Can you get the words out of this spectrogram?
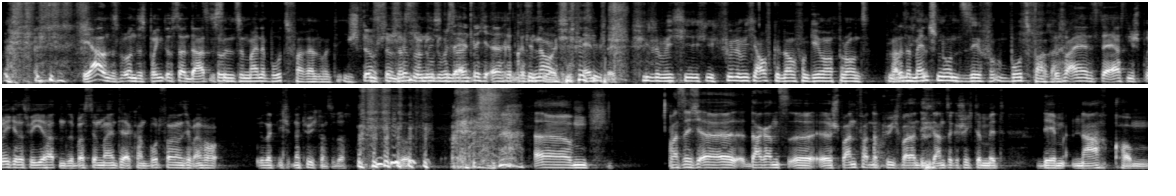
ja, und das, und das bringt uns dann dazu. Das sind, sind meine Bootsfahrer, Leute. Ich, stimmt, stimmt, stimmt. Du, du bist endlich äh, repräsentiert. Genau, ich, endlich. ich, fühle mich, ich, ich, fühle mich aufgenommen von Game of Thrones. Alle Menschen und See Bootsfahrer. Das war eines der ersten Gespräche, das wir hier hatten. Sebastian meinte, er kann Boot fahren und ich habe einfach gesagt, ich, natürlich kannst du das. ähm, was ich äh, da ganz äh, spannend fand, natürlich war dann die ganze Geschichte mit dem Nachkommen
